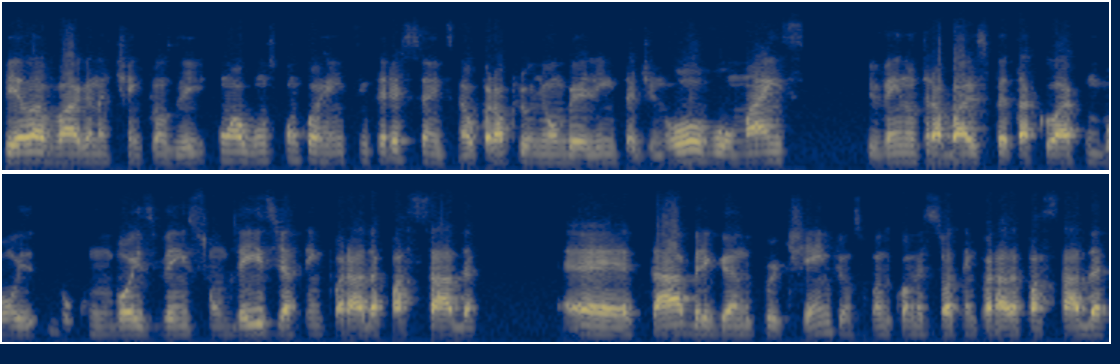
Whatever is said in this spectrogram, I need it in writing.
pela vaga na Champions League com alguns concorrentes interessantes. Né? O próprio Union Berlin está de novo, o Mainz, que vem num trabalho espetacular com, Bois, com o Bois Benson desde a temporada passada, está é, brigando por Champions. Quando começou a temporada passada,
